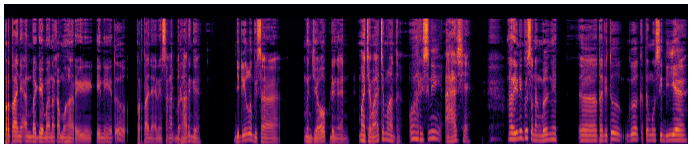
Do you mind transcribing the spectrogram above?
pertanyaan bagaimana kamu hari ini itu pertanyaan yang sangat berharga. Jadi lo bisa menjawab dengan macam-macam lah. Wah hari ini asya. Hari ini gue senang banget. Uh, tadi tuh gue ketemu si dia.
